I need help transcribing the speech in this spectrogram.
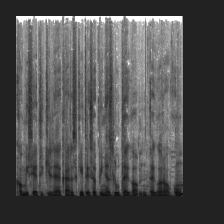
Komisja Etyki Lekarskiej, to jest opinia z lutego tego roku,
